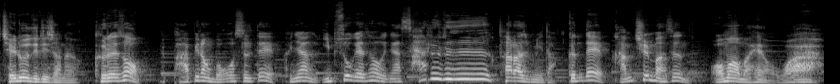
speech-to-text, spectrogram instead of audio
재료들이잖아요. 그래서 밥이랑 먹었을 때 그냥 입속에서 그냥 사르르 사라집니다. 근데 감칠맛은 어마어마해요. 와.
